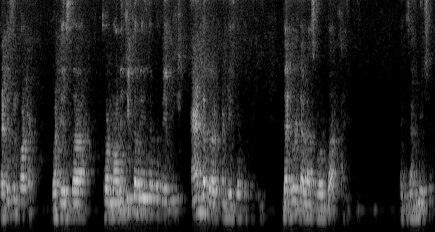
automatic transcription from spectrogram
That is important. What is the chronological age of the baby and the development age of the baby. That will tell us about the IQ. Examination.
